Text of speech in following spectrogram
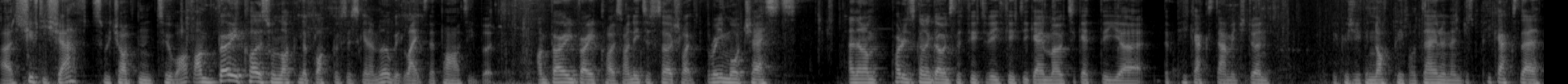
uh, Shifty Shafts, which I've done two of. I'm very close to unlocking the Blockbuster skin. I'm a little bit late to the party, but I'm very, very close. I need to search like three more chests, and then I'm probably just going to go into the 50v50 game mode to get the uh, the pickaxe damage done, because you can knock people down and then just pickaxe their,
